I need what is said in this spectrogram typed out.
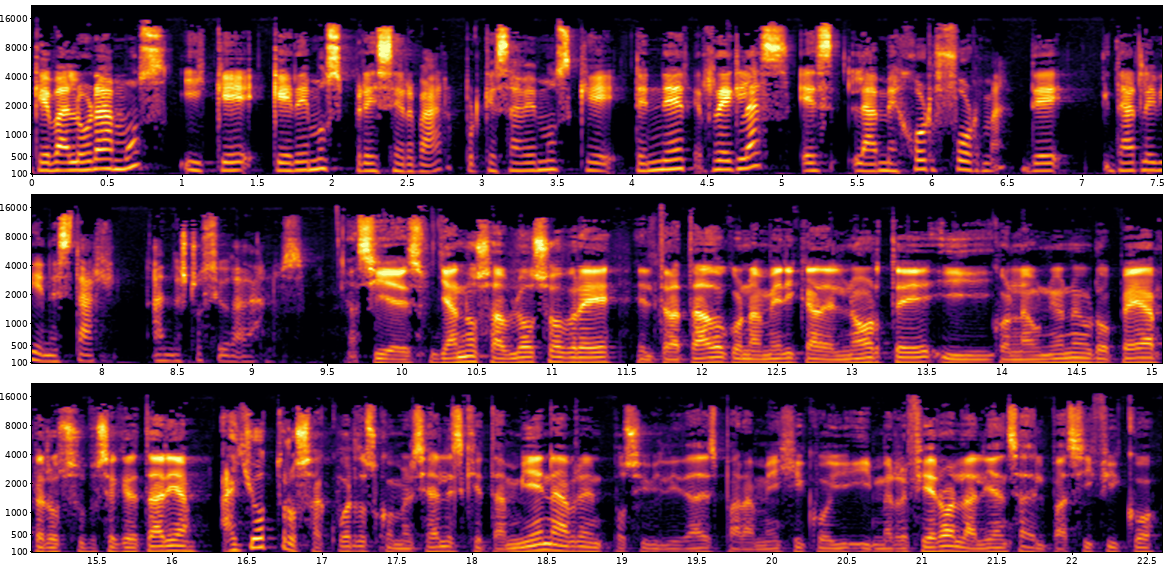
que valoramos y que queremos preservar porque sabemos que tener reglas es la mejor forma de darle bienestar a nuestros ciudadanos. Así es, ya nos habló sobre el tratado con América del Norte y con la Unión Europea, pero subsecretaria, hay otros acuerdos comerciales que también abren posibilidades para México y, me refiero a la Alianza del Pacífico,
